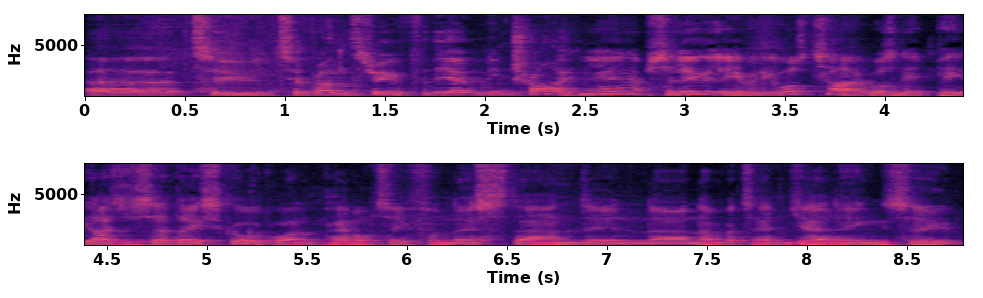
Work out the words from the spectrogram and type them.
uh, to, to run through for the opening try. Yeah, absolutely. I mean, it was tight, wasn't it, Pete? As I said, they scored one penalty from their stand in uh, number 10 Jennings, who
